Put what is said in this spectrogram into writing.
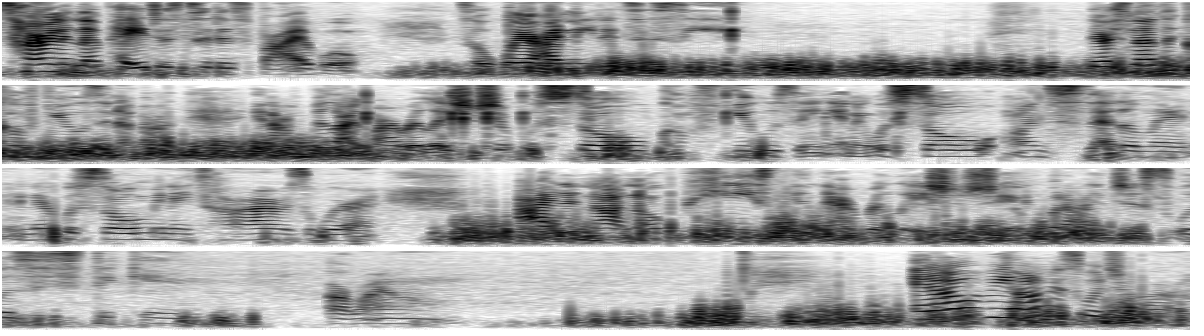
turning the pages to this Bible to where I needed to see. There's nothing confusing about that. And I feel like my relationship was so confusing and it was so unsettling. And there was so many times where I did not know peace in that relationship but I just was sticking around. And I will be honest with y'all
